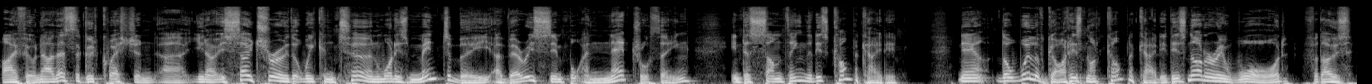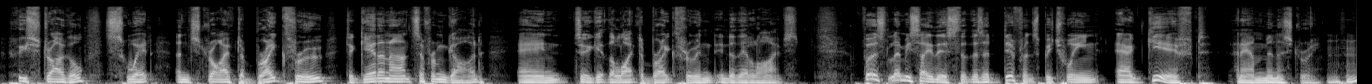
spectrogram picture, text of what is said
I feel No, that's a good question. Uh, you know, it's so true that we can turn what is meant to be a very simple and natural thing into something that is complicated. Now, the will of God is not complicated. It's not a reward for those who struggle, sweat, and strive to break through to get an answer from God and to get the light to break through in, into their lives. First, let me say this that there's a difference between our gift and our ministry. Mm-hmm.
